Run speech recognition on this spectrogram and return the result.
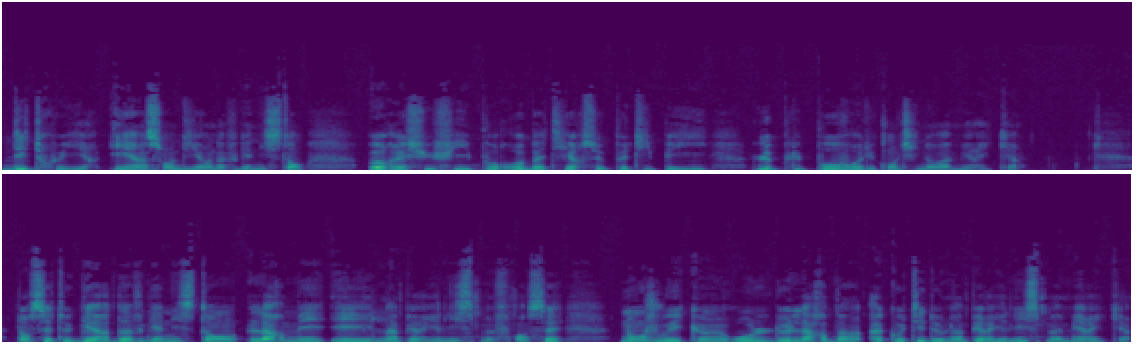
détruire et incendier en Afghanistan aurait suffi pour rebâtir ce petit pays, le plus pauvre du continent américain. Dans cette guerre d'Afghanistan, l'armée et l'impérialisme français n'ont joué qu'un rôle de larbin à côté de l'impérialisme américain.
